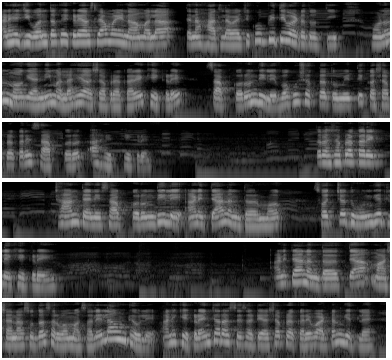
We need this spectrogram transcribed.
आणि हे जिवंत खेकडे असल्यामुळे ना मला त्यांना हात लावायची खूप भीती वाटत होती. म्हणून मग यांनी मला हे अशा प्रकारे खेकडे साफ करून दिले. बघू शकता तुम्ही ते कशा प्रकारे साफ करत आहेत खेकडे. तर अशा प्रकारे छान त्याने साफ करून दिले आणि त्यानंतर मग स्वच्छ धुवून घेतले खेकडे. आणि त्यानंतर त्या माशांनासुद्धा सर्व मसाले लावून ठेवले. आणि खेकड्यांच्या रस्सेसाठी अशा प्रकारे वाटण घेतलं आहे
